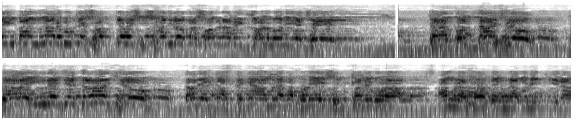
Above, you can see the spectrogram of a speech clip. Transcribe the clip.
এই বাংলার বুকে সবচেয়ে বেশি স্বাধীনতা সংগ্রামীর জন্ম নিয়েছে। যারা গদ্দার ছিল, যারা ইংরেজের দালাল ছিল, তাদের কাছ থেকে আমরা কখনো এই শিক্ষা নেব না। আমরা ভারতের নাগরিক কিনা?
